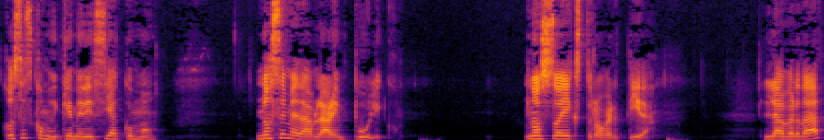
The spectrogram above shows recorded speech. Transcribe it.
Cosas como que me decía como, no se me da hablar en público. No soy extrovertida. La verdad,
